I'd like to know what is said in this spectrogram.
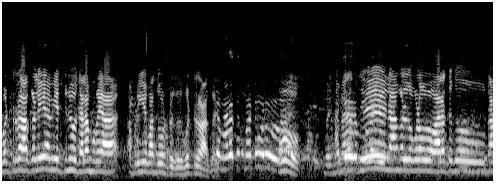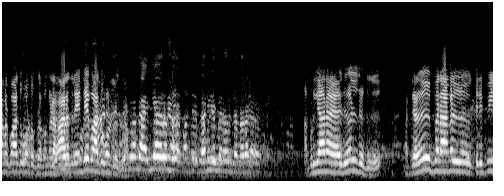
வெட்டுறாக்களே அவை எத்தனையோ தலைமுறையா அப்படியே வந்து கொண்டிருக்குது வெட்டுறாக்கள் மரத்துக்கு மட்டும் ஒரு ஓ நாங்கள் இவ்வளவு காலத்துக்கு நாங்கள் பார்த்து கொண்டிருக்கிறோம் எங்களோட காலத்திலேருந்தே பார்த்து கொண்டிருக்கிறோம் அப்படியான இதுகள் இருக்குது. மற்றது இப்போ நாங்கள் திருப்பி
